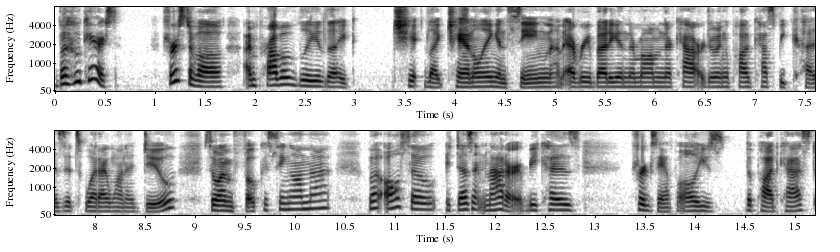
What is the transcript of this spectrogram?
But who cares? First of all, I'm probably like ch- like channeling and seeing that everybody and their mom and their cat are doing a podcast because it's what I want to do. So I'm focusing on that. But also, it doesn't matter because for example, I'll use the podcast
